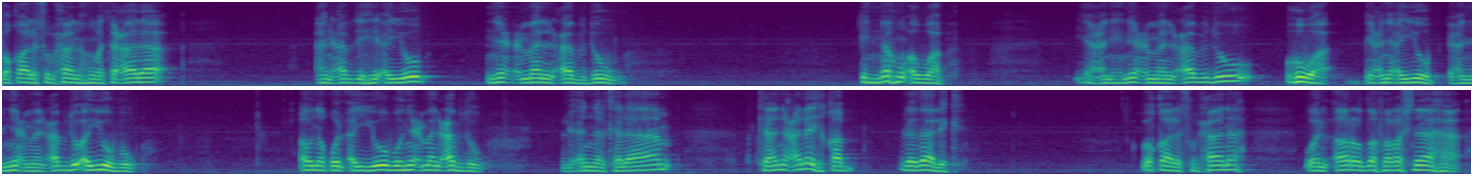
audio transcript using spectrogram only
وقال سبحانه وتعالى عن عبده أيوب نعم العبد. إنه أواب. يعني نعم العبد هو يعني أيوب. يعني نعم العبد أيوب. أو نقول أيوب نعم العبد لأن الكلام كان عليه قبل ذلك. وقال سبحانه والأرض فرشناها.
